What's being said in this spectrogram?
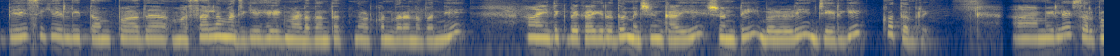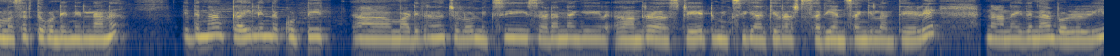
ಬೇಸಿಗೆಯಲ್ಲಿ ತಂಪಾದ ಮಸಾಲ ಮಜ್ಜಿಗೆ ಹೇಗೆ ಮಾಡೋದಂತ ನೋಡ್ಕೊಂಡು ಬರೋಣ ಬನ್ನಿ. ಇದಕ್ಕೆ ಬೇಕಾಗಿರೋದು ಮೆಣಸಿನ್ಕಾಯಿ, ಶುಂಠಿ, ಬೆಳ್ಳುಳ್ಳಿ, ಜೀರಿಗೆ, ಕೊತ್ತಂಬರಿ. ಆಮೇಲೆ ಸ್ವಲ್ಪ ಮೊಸರು ತೊಗೊಂಡಿನಿಲ್ಲ ನಾನು. ಇದನ್ನು ಕೈಲಿಂದ ಕುಟ್ಟಿ ಮಾಡಿದ್ರೆ ಚಲೋ ಮಿಕ್ಸಿ ಸಡನ್ನಾಗಿ ಅಂದ್ರೆ ಸ್ಟ್ರೇಟ್ ಮಿಕ್ಸಿಗೆ ಹಾಕಿದ್ರೆ ಅಷ್ಟು ಸರಿ ಅನ್ಸಂಗಿಲ್ಲ ಅಂತೇಳಿ ನಾನು ಇದನ್ನು ಬೆಳ್ಳುಳ್ಳಿ,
